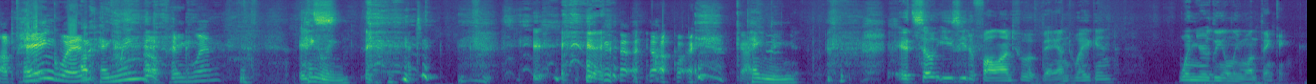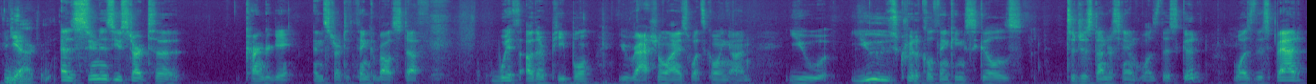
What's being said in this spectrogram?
A penguin. A penguin? A penguin. penguin. Gosh Penguin. it. It's so easy to fall onto a bandwagon when you're the only one thinking. Exactly. as soon as you start to congregate and start to think about stuff with other people, you rationalize what's going on. You use critical thinking skills to just understand was this good? Was this bad?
